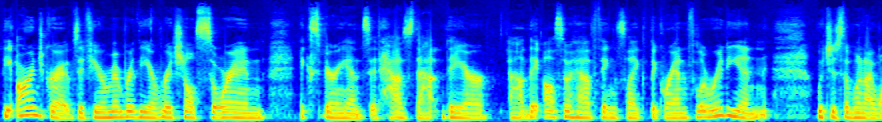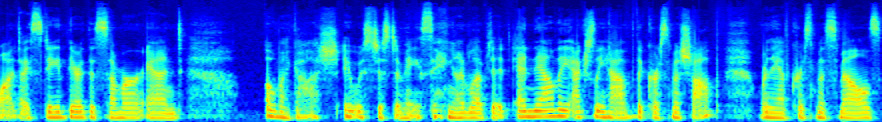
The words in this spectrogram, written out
the Orange Groves. If you remember the original Soarin' experience, it has that there. Uh, they also have things like the Grand Floridian, which is the one I want. I stayed there this summer and Oh my gosh, it was just amazing. I loved it. And now they actually have the Christmas shop where they have Christmas smells.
